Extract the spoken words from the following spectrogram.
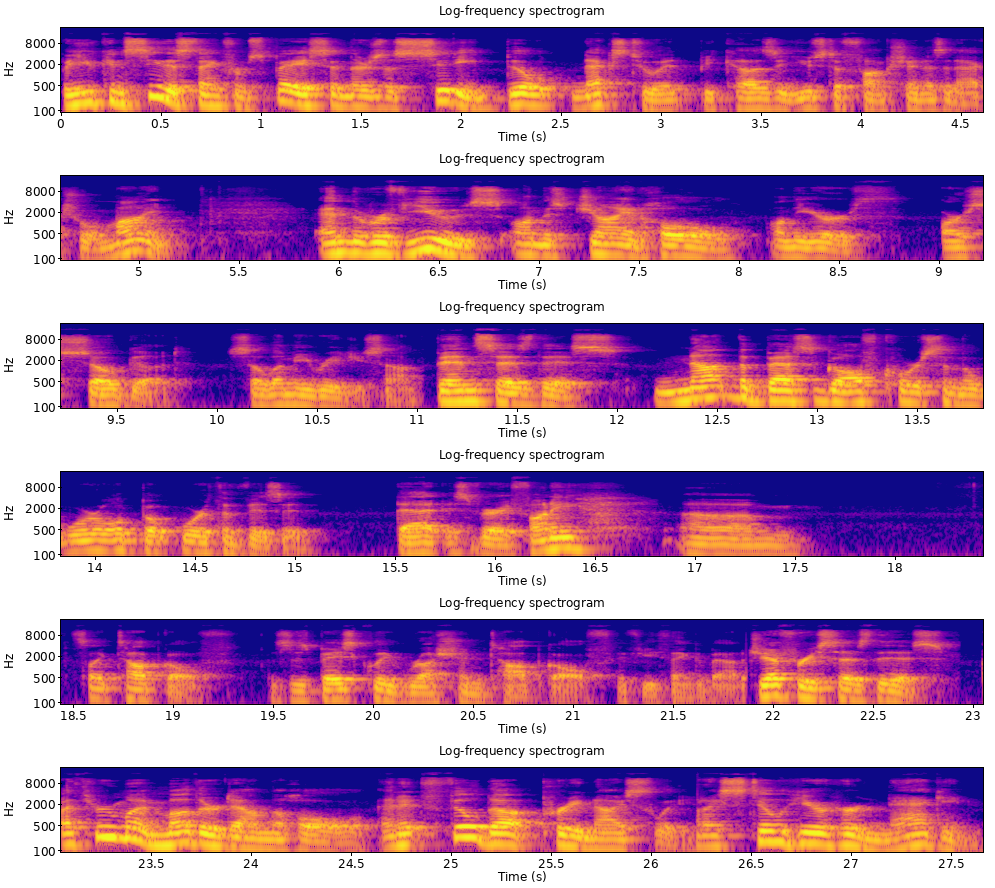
But you can see this thing from space and there's a city built next to it because it used to function as an actual mine. And the reviews on this giant hole on the earth are so good. So let me read you some. Ben says this, not the best golf course in the world, but worth a visit. That is very funny. Um, it's like Top Golf. This is basically Russian Top Golf, if you think about it. Jeffrey says this, I threw my mother down the hole, and it filled up pretty nicely, but I still hear her nagging.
